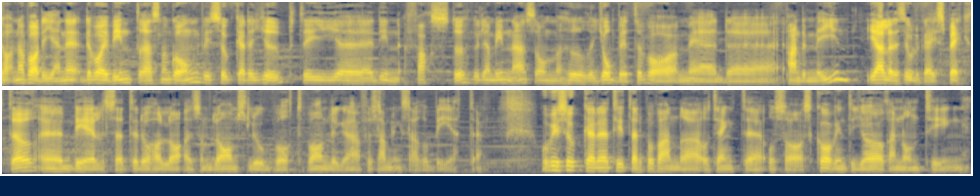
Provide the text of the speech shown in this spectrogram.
Ja, när var det Jenny? Det var i vintras någon gång. Vi suckade djupt i eh, din farstu, vill jag minnas, om hur jobbigt det var med eh, pandemin i alla dess olika aspekter. Eh, dels att det då har la, som lamslog vårt vanliga församlingsarbete. Och vi suckade, tittade på varandra och tänkte och sa, ska vi inte göra någonting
